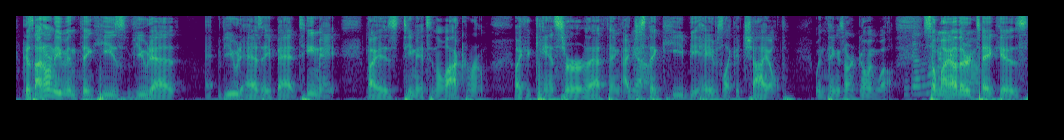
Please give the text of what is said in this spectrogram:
because I don't even think he's viewed as viewed as a bad teammate by his teammates in the locker room, like a cancer or that thing. I just Yeah. think he behaves like a child when things aren't going well. So my other take is,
